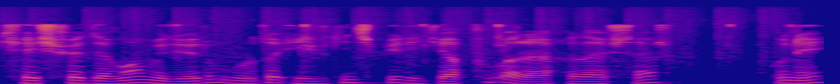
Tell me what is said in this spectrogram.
keşfe devam ediyorum. Burada ilginç bir yapı var arkadaşlar. Bu ne?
